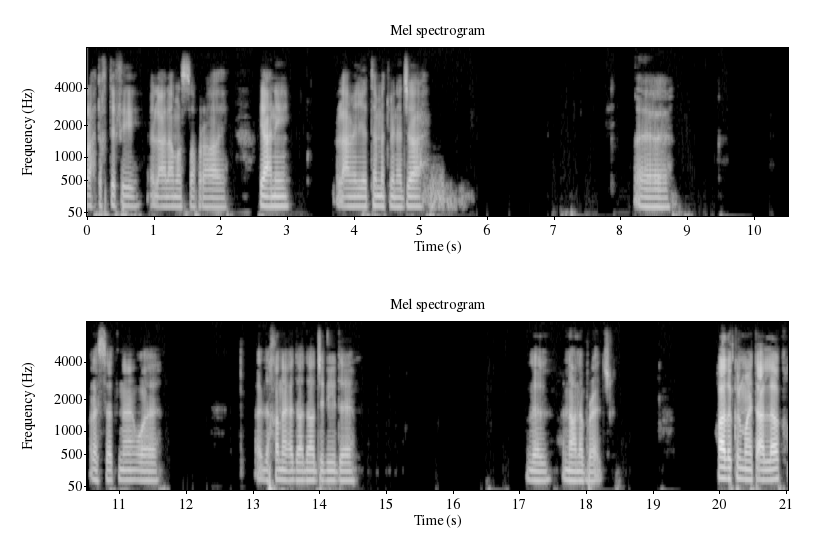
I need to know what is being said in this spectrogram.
راح تختفي العلامة الصفراء هاي. يعني العملية تمت بنجاح. أه reset نا و دخلنا إعدادات جديدة لل NanoBridge هذا كل ما يتعلق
